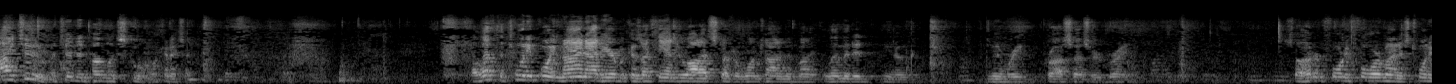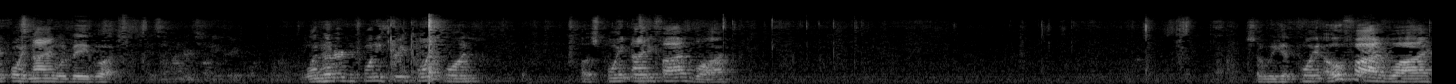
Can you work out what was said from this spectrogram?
I too attended public school. What can I say? I left the 20.9 out here because I can't do all that stuff at one time in my limited, you know, memory processor brain. So 144 minus 20.9 would be what? It's hundred twenty-three point 123.1 plus .95y So we get 0.05y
